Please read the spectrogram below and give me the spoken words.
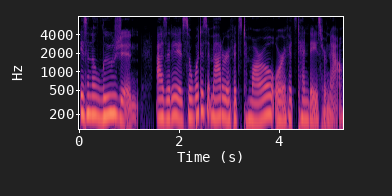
is an illusion as it is. So, what does it matter if it's tomorrow or if it's 10 days from now?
